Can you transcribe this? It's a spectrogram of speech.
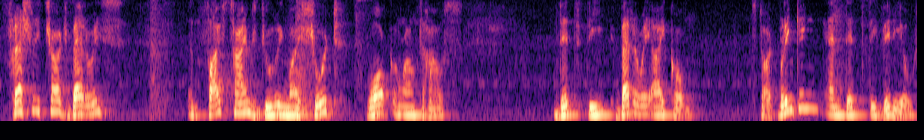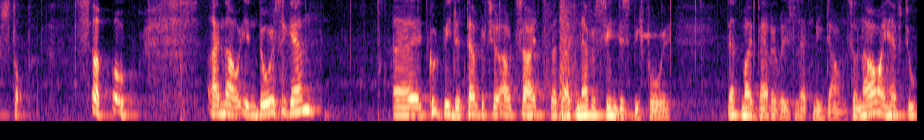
freshly charged batteries and five times during my short walk around the house did the battery icon start blinking and did the video stop. So I'm now indoors again. Uh, it could be the temperature outside, but I've never seen this before that my batteries let me down. So now I have to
